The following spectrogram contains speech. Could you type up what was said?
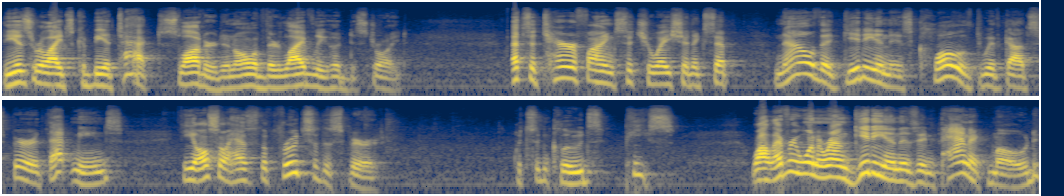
the Israelites could be attacked, slaughtered, and all of their livelihood destroyed. That's a terrifying situation, except now that Gideon is clothed with God's Spirit, that means he also has the fruits of the Spirit, which includes peace. While everyone around Gideon is in panic mode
